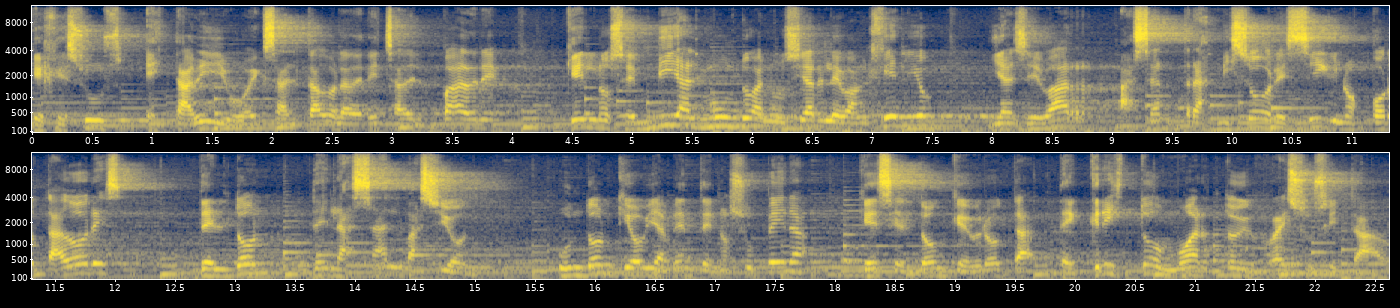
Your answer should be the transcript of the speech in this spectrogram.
que Jesús está vivo, exaltado a la derecha del Padre, que Él nos envía al mundo a anunciar el Evangelio y a llevar a ser transmisores, signos, portadores del don de la salvación. Un don que obviamente nos supera, que es el don que brota de Cristo muerto y resucitado.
